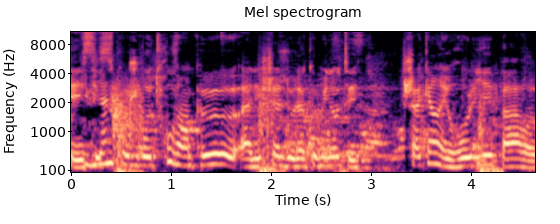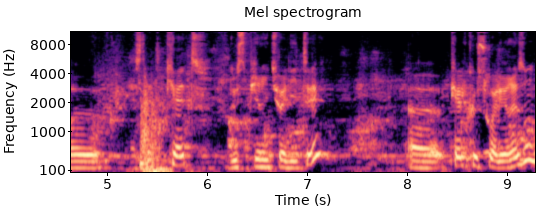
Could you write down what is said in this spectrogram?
et c'est ce que je retrouve un peu à l'échelle de la communauté. Chacun est relié par euh, cette quête de spiritualité euh, quelles que soient les raisons,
